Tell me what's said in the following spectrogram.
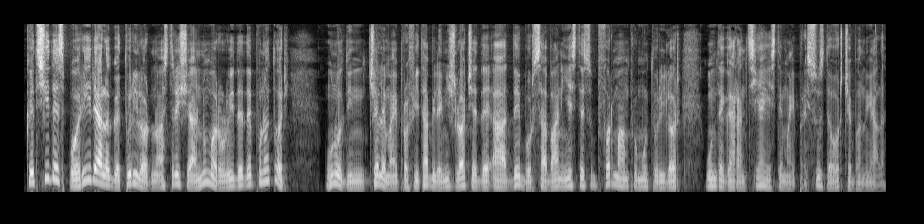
cât și de sporirea legăturilor noastre și a numărului de depunători – unul din cele mai profitabile mijloace de a debursa bani este sub forma împrumuturilor, unde garanția este mai presus de orice bănuială.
